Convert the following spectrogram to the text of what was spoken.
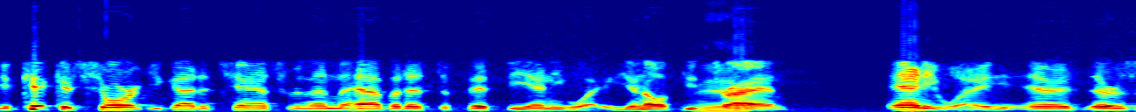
You kick it short, you got a chance for them to have it at the fifty anyway. You know if you Yeah. try and anyway, there's there's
